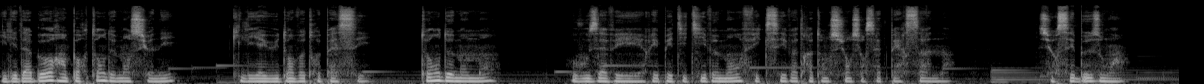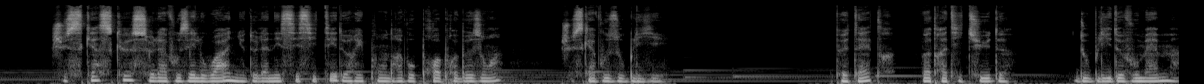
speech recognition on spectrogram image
Il est d'abord important de mentionner qu'il y a eu dans votre passé tant de moments où vous avez répétitivement fixé votre attention sur cette personne, sur ses besoins, jusqu'à ce que cela vous éloigne de la nécessité de répondre à vos propres besoins, jusqu'à vous oublier. Peut-être votre attitude d'oubli de vous-même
